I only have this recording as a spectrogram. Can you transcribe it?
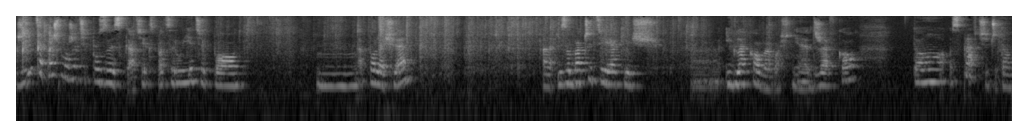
Żywicę też możecie pozyskać, jak spacerujecie po, mm, po lesie e, i zobaczycie jakieś e, iglakowe właśnie drzewko, to sprawdźcie, czy tam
